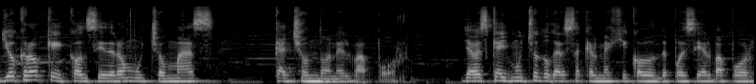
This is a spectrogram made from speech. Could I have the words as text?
Yo creo que considero mucho más cachondón el vapor. Ya ves que hay muchos lugares acá en México donde puedes ir al vapor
